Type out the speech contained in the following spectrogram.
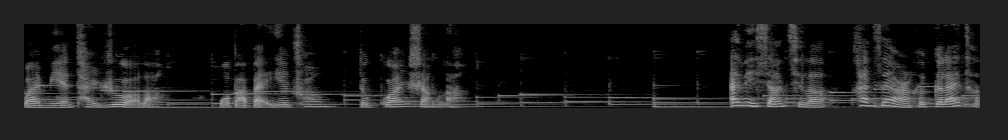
外面太热了，我把百叶窗都关上了。艾薇想起了汉塞尔和格莱特，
